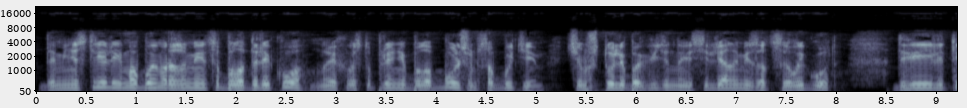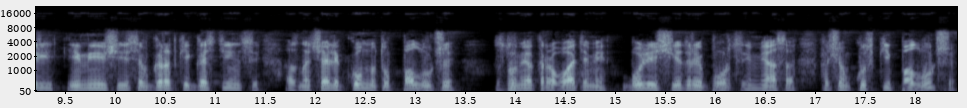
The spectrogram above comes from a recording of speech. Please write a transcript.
До министрели им обоим, разумеется, было далеко, но их выступление было большим событием, чем что-либо виденное селянами за целый год две или три имеющиеся в городке гостиницы означали комнату получше с двумя кроватями, более щедрые порции мяса, причем куски получше,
